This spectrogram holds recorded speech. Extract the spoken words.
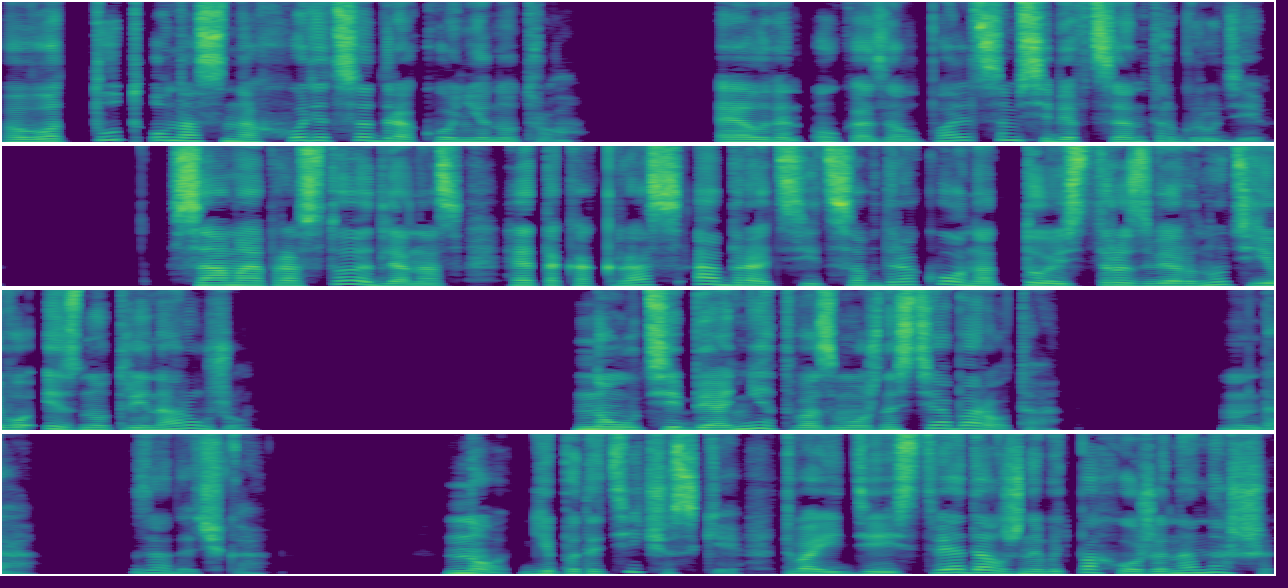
Вот тут у нас находится драконье нутро. Элвин указал пальцем себе в центр груди. Самое простое для нас — это как раз обратиться в дракона, то есть развернуть его изнутри наружу. Но у тебя нет возможности оборота. Да, задачка. Но гипотетически твои действия должны быть похожи на наши.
